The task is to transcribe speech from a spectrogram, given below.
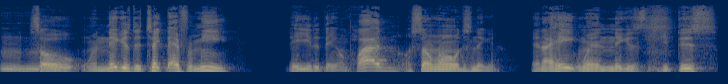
Mm-hmm. So when niggas detect that from me, they either think I'm plotting or something wrong with this nigga. And I hate when niggas get this,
